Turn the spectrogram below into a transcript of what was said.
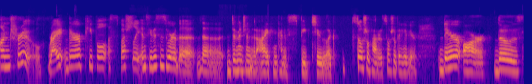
untrue, right? There are people, especially, and see, this is where the the dimension that I can kind of speak to, like social patterns, social behavior. There are those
